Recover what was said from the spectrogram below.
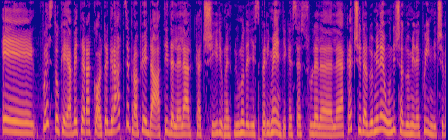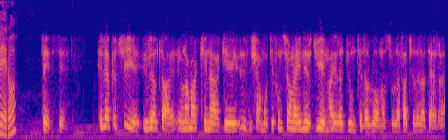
e questo che avete raccolto è grazie proprio ai dati dell'LHC, di, un- di uno degli esperimenti che si è sull'LHC dal 2011 al 2015, vero? Sì, sì. L'HC in realtà è una macchina che, diciamo, che funziona a energie mai raggiunte dall'uomo sulla faccia della Terra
